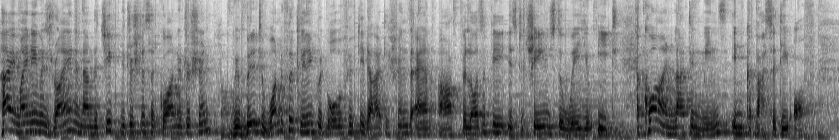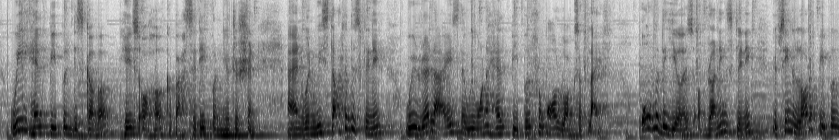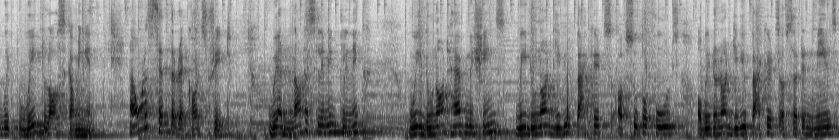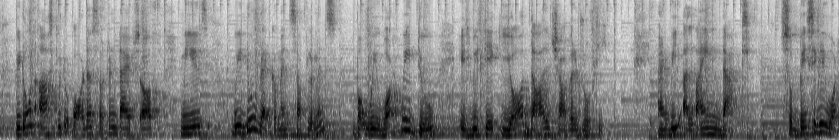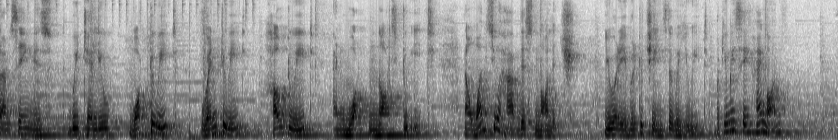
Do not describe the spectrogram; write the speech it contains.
Hi, my name is Ryan and I'm the Chief Nutritionist at Qua Nutrition. We've built a wonderful clinic with over 50 dietitians and our philosophy is to change the way you eat. Qua in Latin means incapacity of. We help people discover his or her capacity for nutrition. And when we started this clinic, we realized that we want to help people from all walks of life. Over the years of running this clinic, we've seen a lot of people with weight loss coming in. Now, I want to set the record straight. We are not a slimming clinic. We do not have machines. We do not give you packets of superfoods or we do not give you packets of certain meals. We don't ask you to order certain types of meals. We do recommend supplements, but we what we do is we take your dal chawal roti and we align that. So basically what I'm saying is we tell you what to eat, when to eat, how to eat and what not to eat. Now once you have this knowledge, you are able to change the way you eat. But you may say, hang on,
